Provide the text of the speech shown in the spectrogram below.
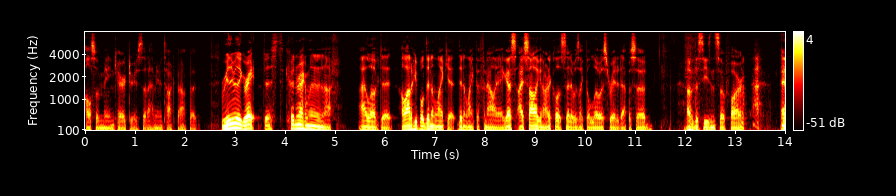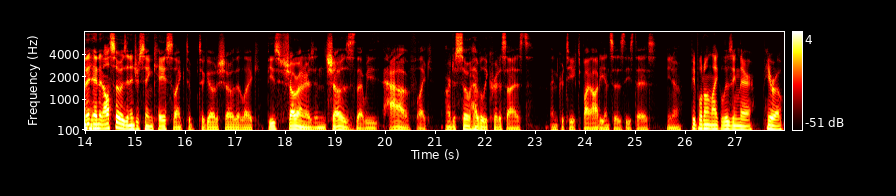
also main characters that I haven't even talked about, but really, really great. Just couldn't recommend it enough. I loved it. A lot of people didn't like it, didn't like the finale. I guess I saw like an article that said it was like the lowest rated episode of the season so far. and it, and it also is an interesting case like to to go to show that like these showrunners and shows that we have like are just so heavily criticized and critiqued by audiences these days, you know? People don't like losing their hero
